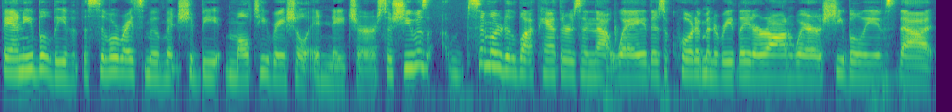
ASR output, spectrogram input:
Fannie believed that the civil rights movement should be multiracial in nature. So she was similar to the Black Panthers in that way. There's a quote I'm going to read later on where she believes that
